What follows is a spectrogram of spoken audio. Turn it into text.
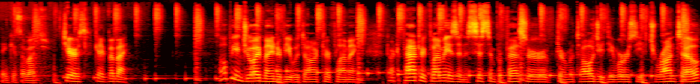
Thank you so much. Cheers. Okay, bye bye. I hope you enjoyed my interview with Dr. Fleming. Dr. Patrick Fleming is an assistant professor of dermatology at the University of Toronto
